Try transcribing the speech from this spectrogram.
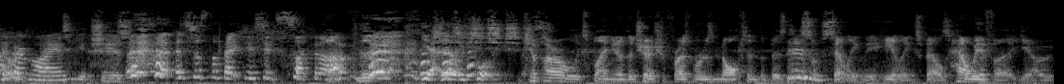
I don't mind. Yeah, she is. it's just the fact you said suck it Uh, up. the, yeah, that was cool. Keppira will explain, you know, the Church of Pharasma is not in the business of selling their healing spells. However, you know,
